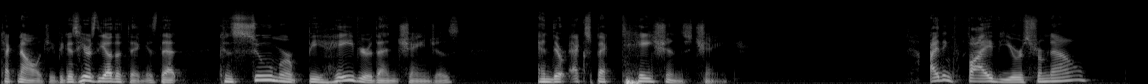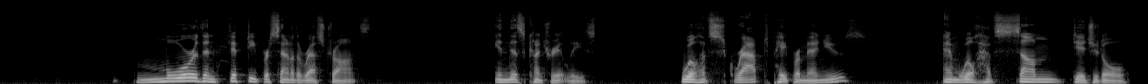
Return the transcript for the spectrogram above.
technology because here's the other thing is that consumer behavior then changes and their expectations change. I think five years from now, more than 50% of the restaurants in this country at least will have scrapped paper menus and will have some digital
